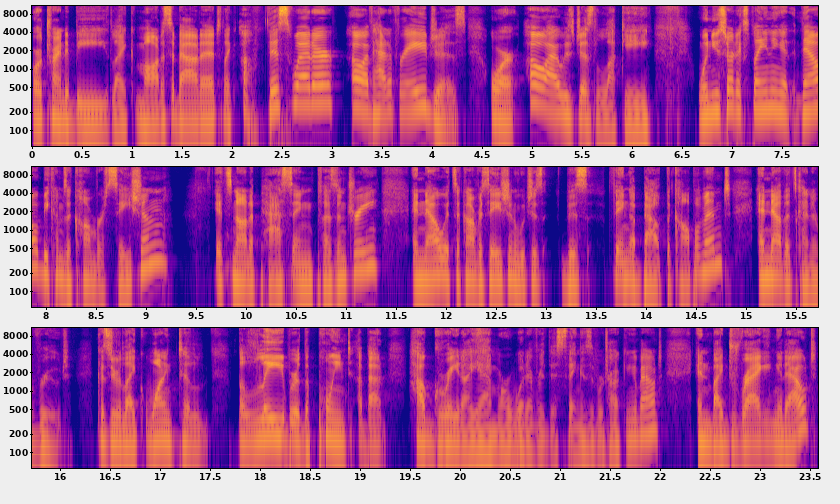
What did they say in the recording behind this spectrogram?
or trying to be like modest about it, like, oh, this sweater, oh, I've had it for ages, or oh, I was just lucky. When you start explaining it, now it becomes a conversation. It's not a passing pleasantry. And now it's a conversation, which is this thing about the compliment. And now that's kind of rude because you're like wanting to belabor the point about how great I am or whatever this thing is that we're talking about. And by dragging it out,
